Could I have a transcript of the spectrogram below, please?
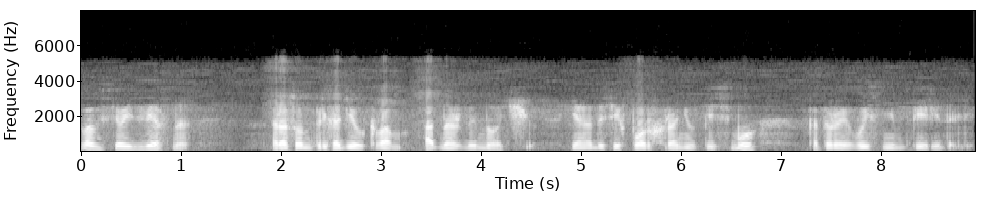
Вам все известно, раз он приходил к вам однажды ночью. Я до сих пор храню письмо, которое вы с ним передали.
